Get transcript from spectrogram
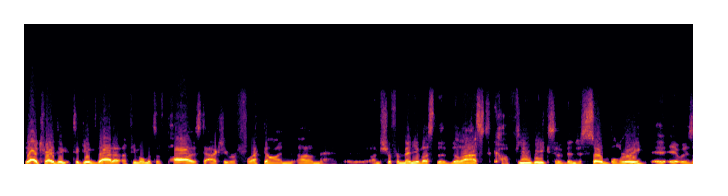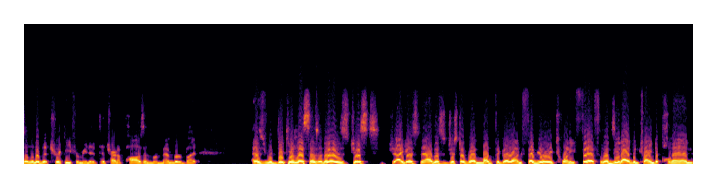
yeah, I tried to, to give that a, a, few moments of pause to actually reflect on. Um, I'm sure for many of us, the, the last few weeks have been just so blurry. It, it, was a little bit tricky for me to, to try to pause and remember. But as ridiculous as it is, just I guess now this is just over a month ago on February 25th, Lindsay and I have been trying to plan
